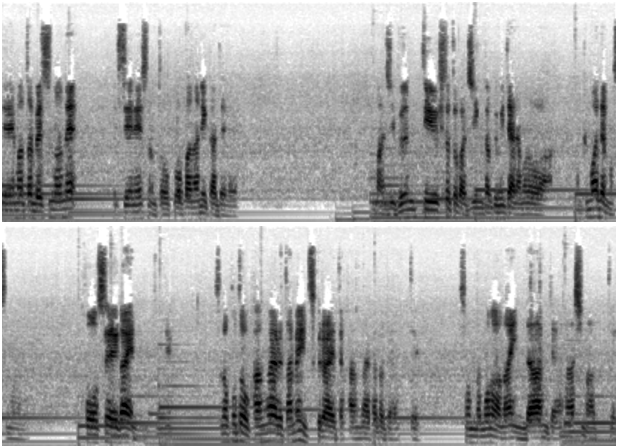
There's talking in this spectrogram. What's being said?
て。で、また別のね、SNS の投稿か何かで、まあ自分っていう人とか人格みたいなものは、あくまでもその、構成概念でね、そのことを考えるために作られた考え方であって、そんなものはないんだ、みたいな話もあって、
